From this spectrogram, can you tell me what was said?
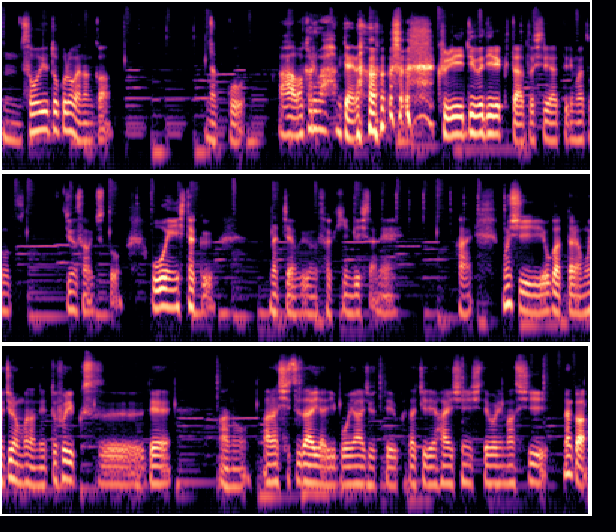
うん、そういうところがなんか、なんかこう、ああ、わかるわみたいな クリエイティブディレクターとしてやってる松本潤さんをちょっと応援したくなっちゃうような作品でしたね。はい。もしよかったら、もちろんまだネットフリックスで、あの、アラシスダイアリーボヤージュっていう形で配信しておりますし、なんか、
